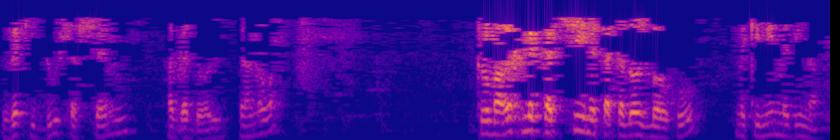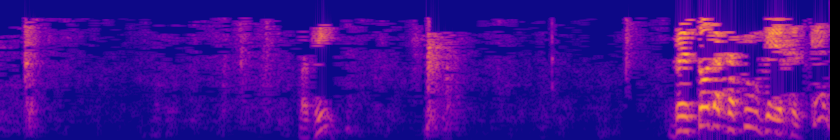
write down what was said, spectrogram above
זה קידוש השם הגדול והנורא. כלומר, איך מקדשים את הקדוש ברוך הוא? מקימים מדינה. מביא. בסוד הכתוב ביחזקאל,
